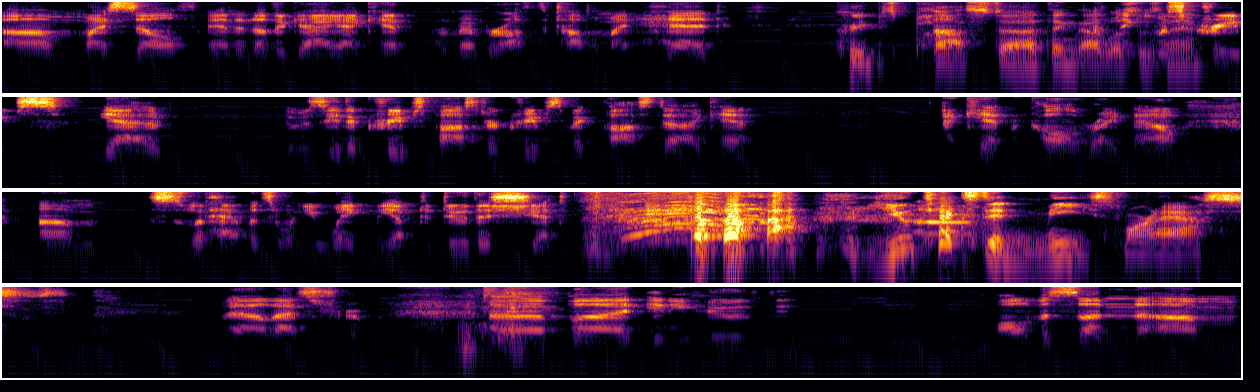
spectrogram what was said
Um, myself and another guy I can't remember off the top of my head. Creeps pasta. I think that I was think his it was name. Creeps. Yeah, it was either Creeps Pasta or Creeps McPasta. I can't, I can't recall right now. Um, this is what happens when you wake me up to do this shit. you texted me, smartass. Well, that's true. Uh, but anywho, all of a sudden, um,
